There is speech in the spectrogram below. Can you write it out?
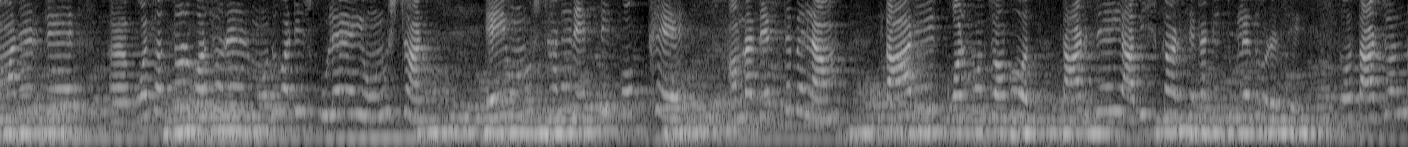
আমাদের যে পঁচাত্তর বছরের মধুবাটি স্কুলের এই অনুষ্ঠান, এই অনুষ্ঠানের একটি কক্ষে আমরা দেখতে পেলাম তার এই কর্মজগৎ, তার যে এই আবিষ্কার সেটাকে তুলে ধরেছে। তো তার জন্য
